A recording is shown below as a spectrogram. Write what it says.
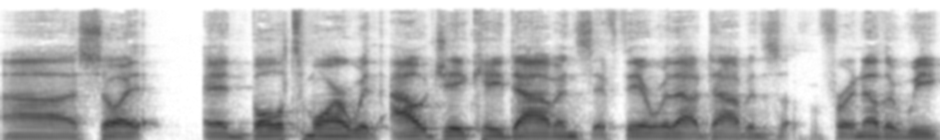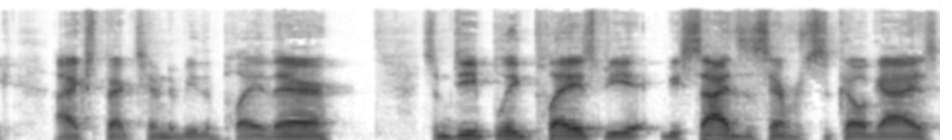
Uh, so I, and Baltimore without J.K. Dobbins. If they're without Dobbins for another week, I expect him to be the play there. Some deep league plays be, besides the San Francisco guys.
